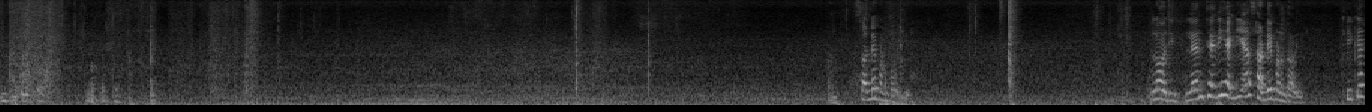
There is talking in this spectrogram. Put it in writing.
ਇੰਸਟੀਟਿਊਟ ਨਹੀਂ ਪਤਾ ਸਾਢੇ 45 ਲਓ ਜੀ ਲੈਂਥ ਇਹਦੀ ਹੈਗੀ ਆ 45 ਠੀਕ ਹੈ?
